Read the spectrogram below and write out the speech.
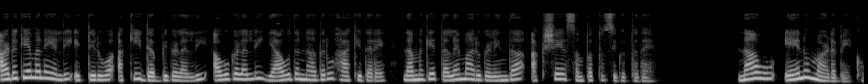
ಅಡುಗೆ ಮನೆಯಲ್ಲಿ ಇಟ್ಟಿರುವ ಅಕ್ಕಿ ಡಬ್ಬಿಗಳಲ್ಲಿ ಅವುಗಳಲ್ಲಿ ಯಾವುದನ್ನಾದರೂ ಹಾಕಿದರೆ ನಮಗೆ ತಲೆಮಾರುಗಳಿಂದ ಅಕ್ಷಯ ಸಂಪತ್ತು ಸಿಗುತ್ತದೆ. ನಾವು ಏನು ಮಾಡಬೇಕು?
